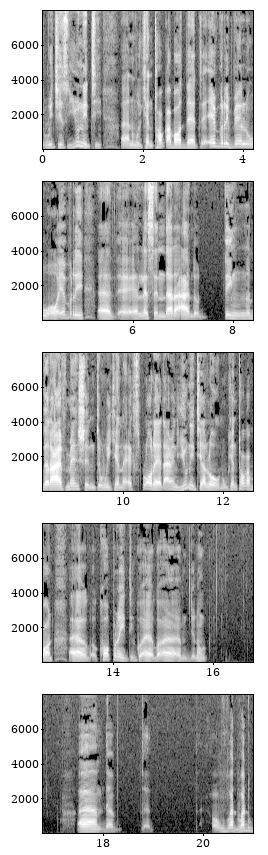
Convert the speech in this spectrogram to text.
which is unity. And we can talk about that. Every value or every uh, uh, lesson that I thing that I've mentioned, we can explore that. I mean, unity alone. We can talk about uh, corporate, uh, uh, you know, um, the, what what do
